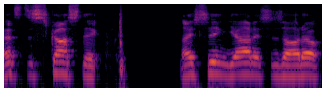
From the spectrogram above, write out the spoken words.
That's disgusting. Nice seeing Giannis's auto.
